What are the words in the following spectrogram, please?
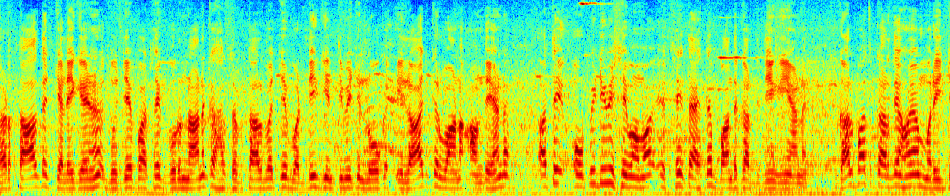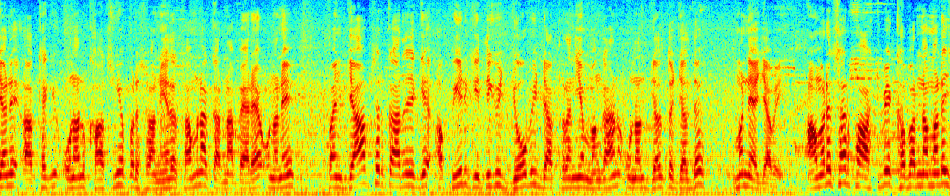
ਹੜਤਾਲ ਤੇ ਚਲੇ ਗਏ ਹਨ। ਦੂਜੇ ਪਾਸੇ ਗੁਰੂ ਨਾਨਕ ਹਸਪਤਾਲ ਵਿੱਚ ਵੱਡੀ ਗਿਣਤੀ ਵਿੱਚ ਲੋਕ ਇਲਾਜ ਕਰਵਾਉਣ ਆਉਂਦੇ ਹਨ ਅਤੇ ਓਪੀਡੀ ਵੀ ਸੇਵਾਵਾਂ ਇਸੇ ਤਹਿਤ ਬੰਦ ਕਰ ਦਿੱਤੀਆਂ ਗਈਆਂ ਹਨ। ਗੱਲਬਾਤ ਕਰਦਿਆਂ ਹੋਇਆਂ ਮਰੀਜ਼ਾਂ ਨੇ ਆਖਿਆ ਕਿ ਉਹਨਾਂ ਨੂੰ ਖਾਸੀਆਂ ਪਰੇਸ਼ਾਨੀਆਂ ਦਾ ਸਾਹਮਣਾ ਕਰਨਾ ਪੈ ਰਿਹਾ। ਉਹਨਾਂ ਨੇ ਪੰਜਾਬ ਸਰਕਾਰ ਦੇ ਅੱਗੇ ਅਪੀਲ ਕੀਤੀ ਕਿ ਜੋ ਵੀ ਡਾਕਟਰਾਂ ਦੀਆਂ ਮੰਗਾਂ ਹਨ, ਉਹਨਾਂ ਨੂੰ ਜਲਦ ਤੋਂ ਜਲਦ ਮੰਨਿਆ ਜਾਵੇ। ਅੰਮ੍ਰਿਤਸਰ ਫਾਸਟਵੇ ਖਬਰਨਾਮਾ ਲਈ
